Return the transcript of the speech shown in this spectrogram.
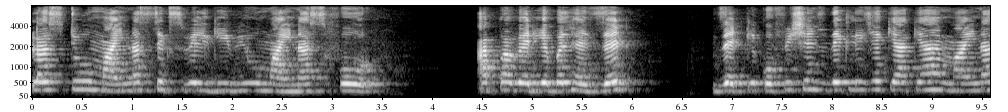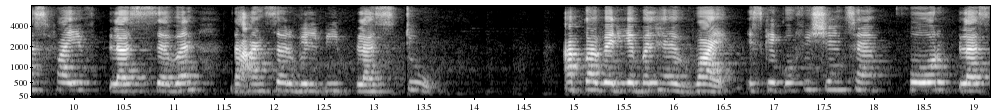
plus two minus six will give you minus four आपका वेरिएबल है जेड जेड के कोफिशियंट्स देख लीजिए क्या क्या है? Minus five plus seven the answer will be plus two आपका वेरिएबल है y. इसके कोफिशियंट्स हैं four plus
